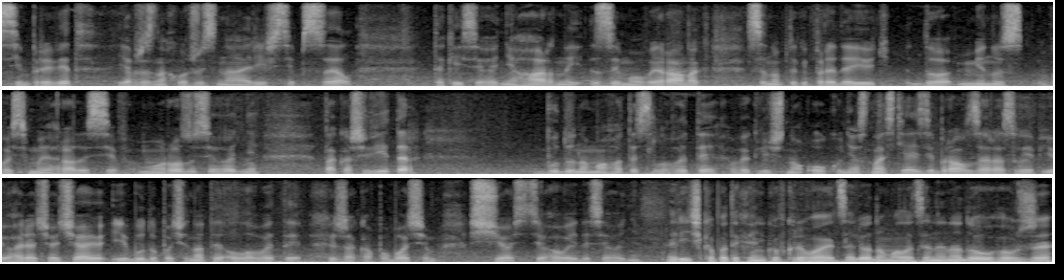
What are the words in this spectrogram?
Всім привіт! Я вже знаходжусь на річці Псел. Такий сьогодні гарний зимовий ранок. Синоптики передають до мінус 8 градусів морозу сьогодні. Також вітер. Буду намагатись ловити виключно окуня. Снасті я зібрав. Зараз вип'ю гарячого чаю і буду починати ловити хижака. Побачимо, що з цього вийде сьогодні. Річка потихеньку вкривається льодом, але це ненадовго. Вже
